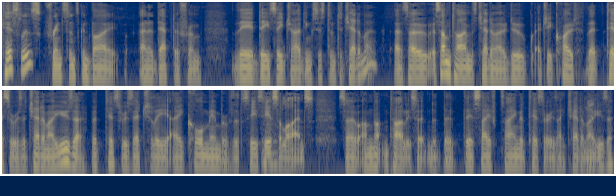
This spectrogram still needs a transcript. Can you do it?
Teslas, for instance, can buy an adapter from their DC charging system to CHAdeMO. Uh, so sometimes CHAdeMO do actually quote that Tesla is a CHAdeMO user, but Tesla is actually a core member of the CCS Alliance. So I'm not entirely certain that that they're safe saying that Tesla is a CHAdeMO user.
